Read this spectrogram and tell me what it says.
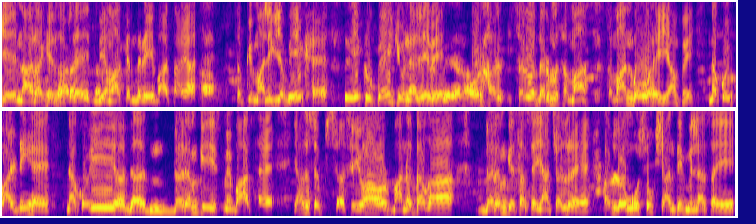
के नारा के हिसाब से दिमाग के अंदर ये बात आया हाँ। सबके मालिक जब एक है तो एक रुपया ही क्यों ना लेवे हाँ। और हर सर्वधर्म समान समान भाव है यहाँ पे। ना कोई पार्टी है ना कोई धर्म की इसमें बात है। यहाँ तो सिर्फ़ सेवा और मानवता का धर्म के हिसाब से यहाँ चल रहे हैं और लोगों को सुख शांति मिलना चाहिए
